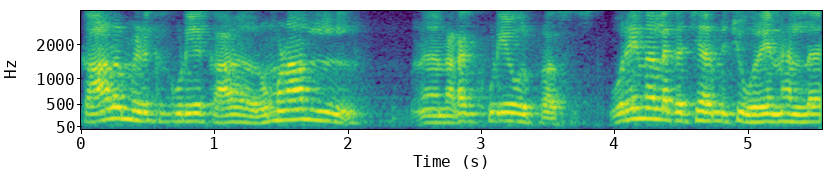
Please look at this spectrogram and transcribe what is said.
காலம் எடுக்கக்கூடிய கா ரொம்ப நாள் நடக்கக்கூடிய ஒரு ப்ராசஸ் ஒரே நாளில் கட்சி ஆரம்பித்து ஒரே நாளில்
